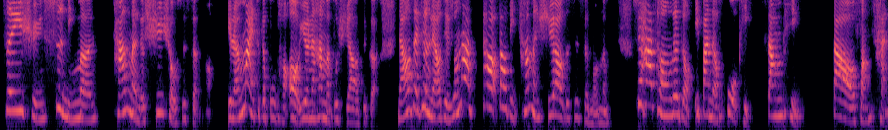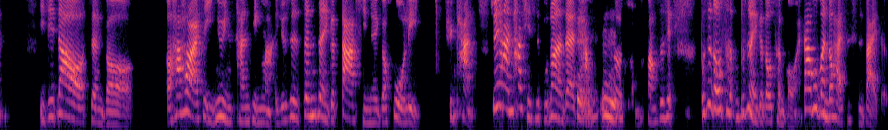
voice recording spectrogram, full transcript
这一群市民们他们的需求是什么？原来卖这个不头哦，原来他们不需要这个，然后再更了解说，那到到底他们需要的是什么呢？所以他从那种一般的货品、商品到房产，以及到整个。呃，他后来是营运餐厅嘛，也就是真正一个大型的一个获利去看，所以他他其实不断的在尝试各种方式，且不是都成，不是每个都成功哎，大部分都还是失败的。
